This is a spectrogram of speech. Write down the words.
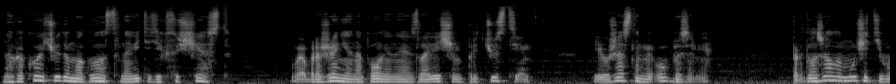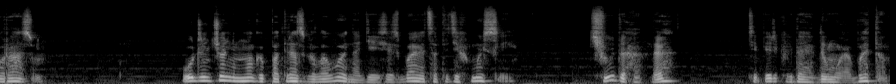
Но какое чудо могло остановить этих существ? Воображение, наполненное зловещим предчувствием и ужасными образами, продолжало мучить его разум. У Джинчоль немного потряс головой, надеясь избавиться от этих мыслей. Чудо, да? Теперь, когда я думаю об этом,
